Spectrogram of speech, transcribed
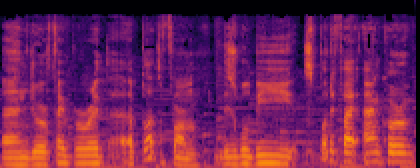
and your favorite uh, platform. This will be Spotify, Anchor,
